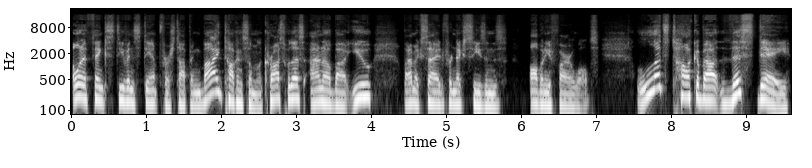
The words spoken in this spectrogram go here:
I want to thank Steven Stamp for stopping by, talking some lacrosse with us. I don't know about you, but I'm excited for next season's Albany Firewolves. Let's talk about this day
